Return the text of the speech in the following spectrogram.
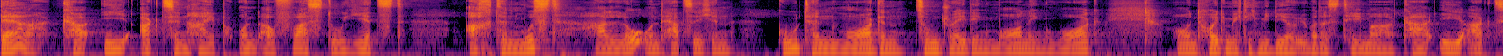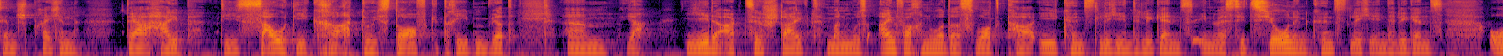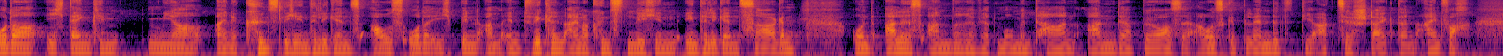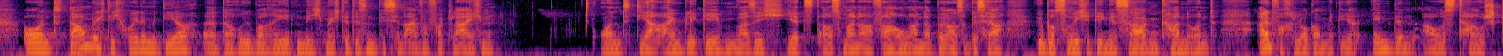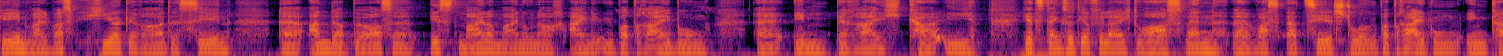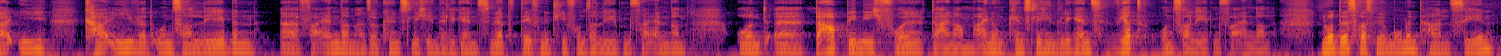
der KI-Aktienhype und auf was du jetzt achten musst. Hallo und herzlichen guten Morgen zum Trading Morning Walk. Und heute möchte ich mit dir über das Thema KI-Aktien sprechen. Der Hype, die Sau, die gerade durchs Dorf getrieben wird. Ähm, ja, jede Aktie steigt. Man muss einfach nur das Wort KI, künstliche Intelligenz, Investition in künstliche Intelligenz oder ich denke mir eine künstliche Intelligenz aus oder ich bin am Entwickeln einer künstlichen Intelligenz sagen und alles andere wird momentan an der Börse ausgeblendet. Die Aktie steigt dann einfach. Und da möchte ich heute mit dir äh, darüber reden. Ich möchte das ein bisschen einfach vergleichen und dir Einblick geben, was ich jetzt aus meiner Erfahrung an der Börse bisher über solche Dinge sagen kann und einfach locker mit dir in den Austausch gehen, weil was wir hier gerade sehen äh, an der Börse ist meiner Meinung nach eine Übertreibung äh, im Bereich KI. Jetzt denkst du dir vielleicht, oh Sven, äh, was erzählst du über Übertreibung in KI? KI wird unser Leben äh, verändern. Also künstliche Intelligenz wird definitiv unser Leben verändern. Und äh, da bin ich voll deiner Meinung. Künstliche Intelligenz wird unser Leben verändern. Nur das, was wir momentan sehen,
